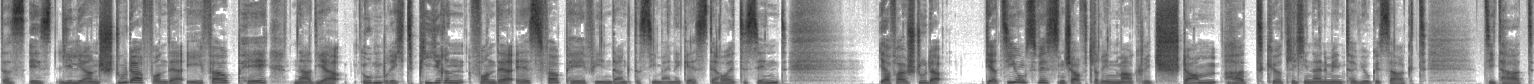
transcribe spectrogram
Das ist Lilian Studer von der EVP, Nadja Umbricht-Pieren von der SVP. Vielen Dank, dass Sie meine Gäste heute sind. Ja, Frau Studer, die Erziehungswissenschaftlerin Margrit Stamm hat kürzlich in einem Interview gesagt, Zitat,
